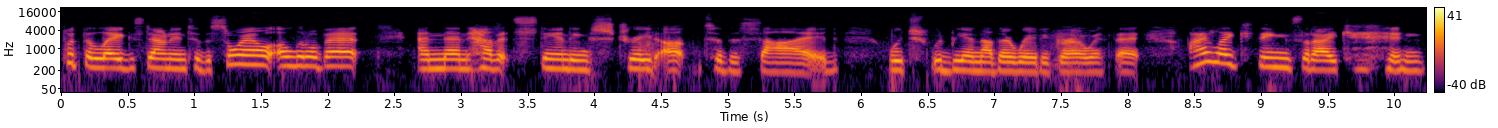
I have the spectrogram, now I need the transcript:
put the legs down into the soil a little bit and then have it standing straight up to the side which would be another way to grow with it. I like things that I can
